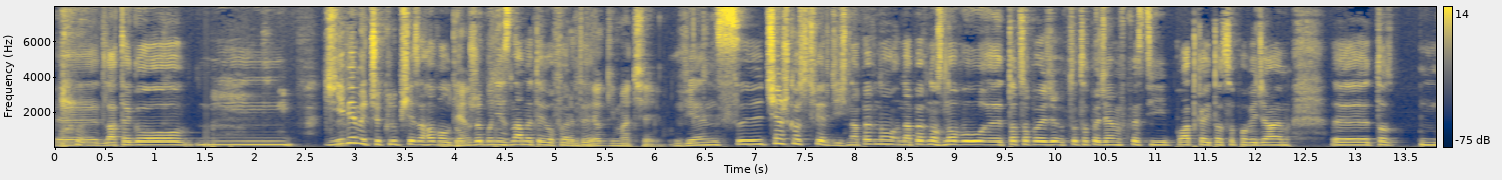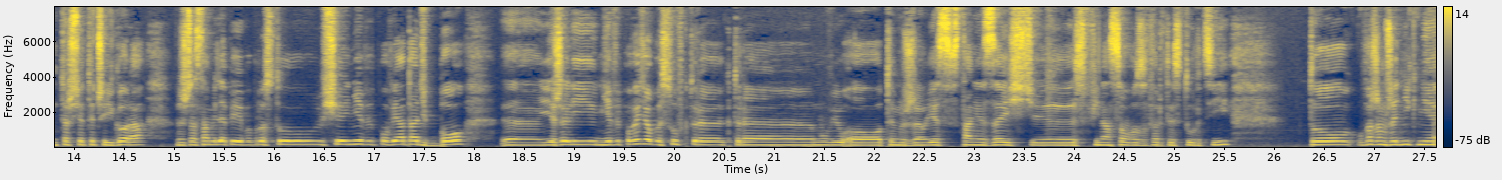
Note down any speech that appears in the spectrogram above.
Y, Dlatego mm, nie wiemy, czy klub się zachował dobrze, bo nie znamy tej oferty. Drogi Macieju, Więc y, ciężko stwierdzić. Na pewno, na pewno znowu to co, to, co powiedziałem w kwestii Płatka i to, co powiedziałem, to mm, też się tyczy Igora, że czasami lepiej po prostu się nie wypowiadać, bo jeżeli nie wypowiedziałby słów, które, które mówił o tym, że jest w stanie zejść finansowo z oferty z Turcji, to uważam, że nikt nie,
